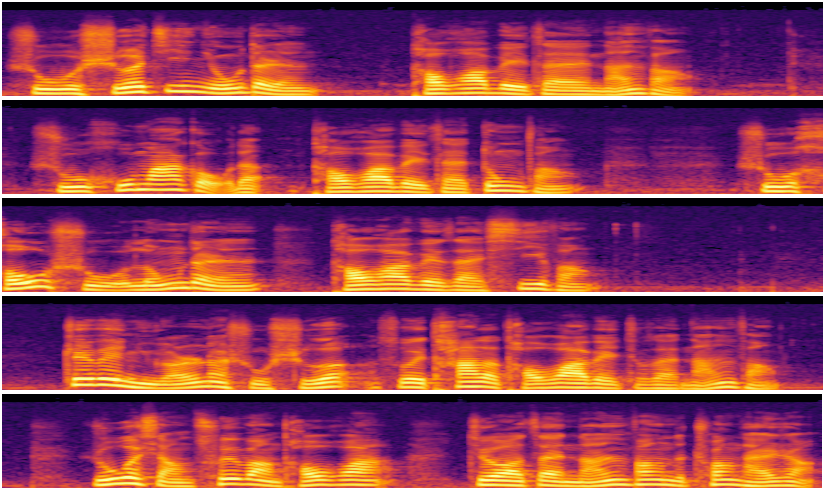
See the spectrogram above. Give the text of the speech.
属蛇、鸡、牛的人，桃花位在南方。属虎、马、狗的桃花位在东方，属猴、属龙的人桃花位在西方。这位女儿呢属蛇，所以她的桃花位就在南方。如果想催旺桃花，就要在南方的窗台上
